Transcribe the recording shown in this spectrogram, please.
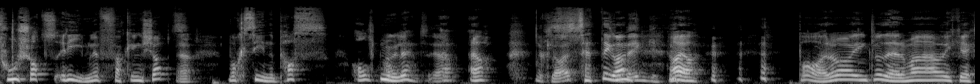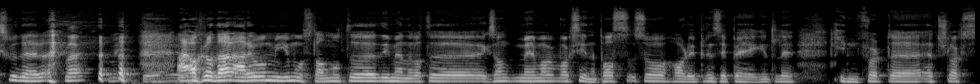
to shots, rimelig fucking kjapt. Ja. Vaksinepass. Alt mulig. Alt, ja. ja. ja. klar? Sett i gang. Ja, ja. Bare å inkludere meg og ikke ekskludere. Nei, ikke Nei, akkurat der er det jo mye motstand mot eh, De mener at eh, ikke sant, med vaksinepass så har du i prinsippet egentlig innført et slags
